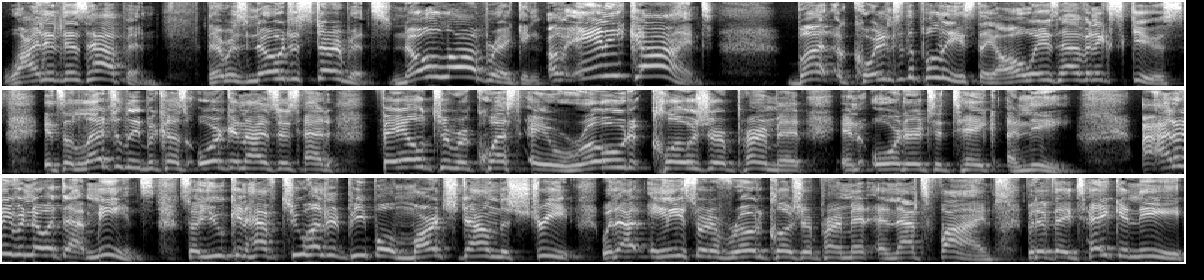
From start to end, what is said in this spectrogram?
why did this happen? There was no disturbance, no law breaking of any kind. But according to the police, they always have an excuse. It's allegedly because organizers had failed to request a road closure permit in order to take a knee. I don't even know what that means. So you can have 200 people march down the street without any sort of road closure permit, and that's fine. But if they take a knee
